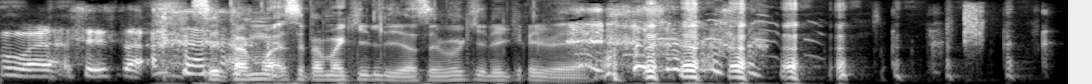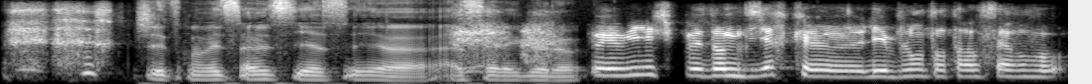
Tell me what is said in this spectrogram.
voilà, c'est ça. c'est pas moi, c'est pas moi qui le dis, hein, c'est vous qui l'écrivez. Hein. J'ai trouvé ça aussi assez, assez rigolo. Oui, oui, je peux donc dire que les blondes ont un cerveau.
